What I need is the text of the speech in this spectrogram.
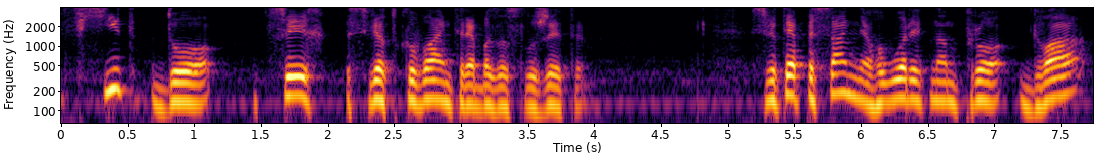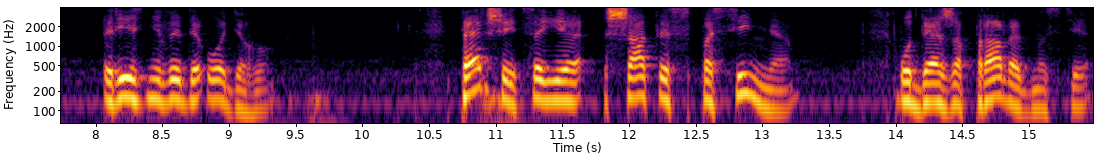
Вхід до цих святкувань треба заслужити. Святе Писання говорить нам про два різні види одягу. Перший це є шати спасіння, одежа праведності,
